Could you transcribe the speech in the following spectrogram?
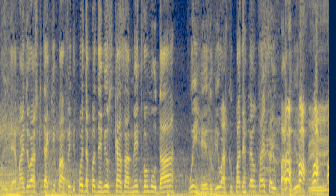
Pois é, mas eu acho que daqui pra frente, depois da pandemia, os casamentos vão mudar o enredo, viu? Acho que o padre vai perguntar isso aí, o padre, viu? Feito.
